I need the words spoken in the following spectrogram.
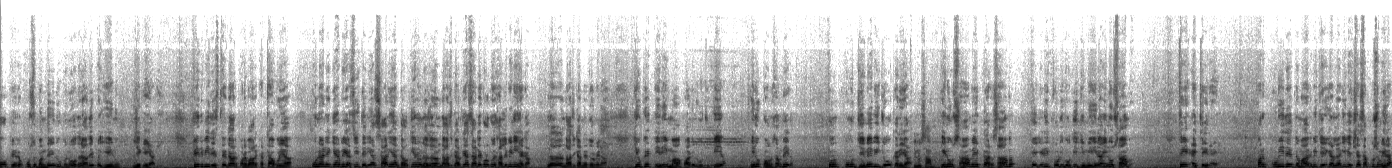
ਉਹ ਫਿਰ ਉਸ ਬੰਦੇ ਨੂੰ ਵਿਨੋਦ ਨਾਂ ਦੇ ਭਈਏ ਨੂੰ ਲੈ ਕੇ ਆ ਗਈ। ਫਿਰ ਵੀ ਰਿਸ਼ਤੇਦਾਰ ਪਰਿਵਾਰ ਇਕੱਠਾ ਹੋਇਆ। ਉਹਨਾਂ ਨੇ ਕਿਹਾ ਵੀ ਅਸੀਂ ਤੇਰੀਆਂ ਸਾਰੀਆਂ ਗਲਤੀਆਂ ਨੂੰ ਨਜ਼ਰਅੰਦਾਜ਼ ਕਰਦੇ ਆ ਸਾਡੇ ਕੋਲ ਕੋਈ ਹੱਲ ਵੀ ਨਹੀਂ ਹੈਗਾ ਨਜ਼ਰਅੰਦਾਜ਼ ਕਰਨੇ ਤੋਂ ਬਿਨਾਂ ਕਿਉਂਕਿ ਤੇਰੀ ਮਾਂ ਪਾਗਲ ਹੋ ਚੁੱਕੀ ਆ। ਇਹਨੂੰ ਕੌਣ ਸੰਭੇਗਾ? ਹੁਣ ਤੂੰ ਜਿਵੇਂ ਵੀ ਜੋ ਕਰਿਆ ਇਹਨੂੰ ਸਾਂਭ। ਇਹਨੂੰ ਸਾਂਭ ਇਹ ਘਰ ਸਾਂਭ ਇਹ ਜਿਹੜੀ ਥੋੜੀ ਬਹੁਤੀ ਜ਼ਮੀਨ ਆ ਇਹਨੂੰ ਸਾਂਭ। ਤੇ ਇੱਥੇ ਰਹਿ। ਪਰ ਕੁੜੀ ਦੇ ਦਿਮਾਗ ਵਿੱਚ ਇਹ ਗੱਲ ਆ ਗਈ ਵੀ ਅੱਛਾ ਸਭ ਕੁਝ ਮੇਰਾ।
